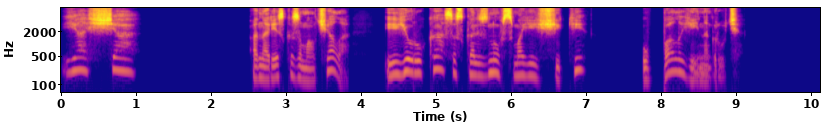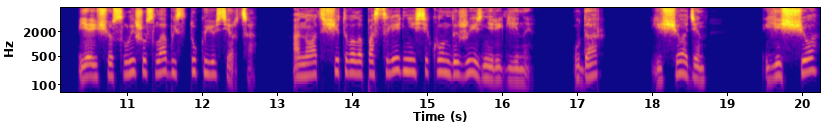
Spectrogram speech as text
«Я ща...» Она резко замолчала, и ее рука, соскользнув с моей щеки, упала ей на грудь. Я еще слышу слабый стук ее сердца. Оно отсчитывало последние секунды жизни Регины. Удар, еще один, еще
